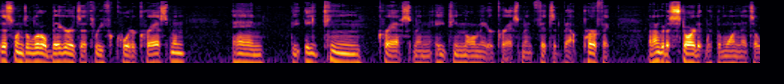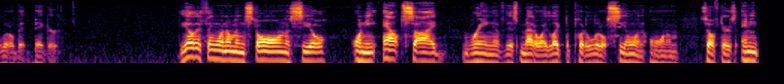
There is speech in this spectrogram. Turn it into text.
This one's a little bigger. It's a 3 quarter Craftsman. And the 18 Craftsman, 18 millimeter Craftsman fits it about perfect. But I'm going to start it with the one that's a little bit bigger. The other thing when I'm installing a seal, on the outside ring of this metal, I like to put a little sealant on them. So if there's any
